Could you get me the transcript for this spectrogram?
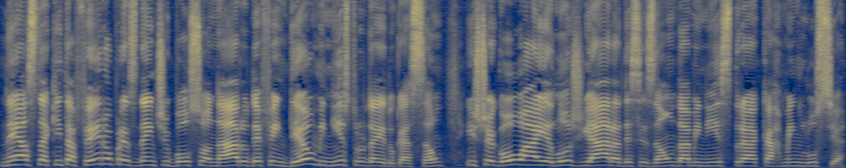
Nesta quinta-feira, o presidente Bolsonaro defendeu o ministro da Educação e chegou a elogiar a decisão da ministra Carmen Lúcia.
